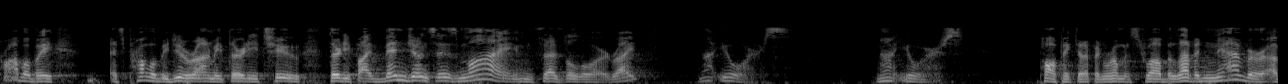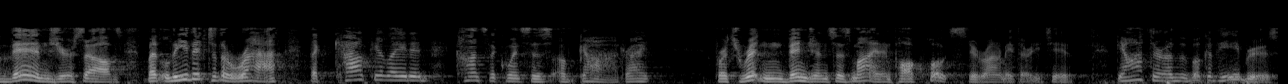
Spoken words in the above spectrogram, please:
probably it's probably Deuteronomy 32, 35. Vengeance is mine, says the Lord. Right? Not yours. Not yours. Paul picked it up in Romans 12. Beloved, never avenge yourselves, but leave it to the wrath, the calculated consequences of God. Right? For it's written, vengeance is mine. And Paul quotes Deuteronomy 32. The author of the book of Hebrews,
